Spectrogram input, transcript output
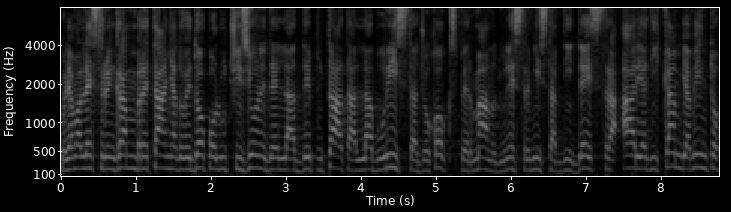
Vogliamo all'estero in Gran Bretagna dove dopo l'uccisione della deputata laburista Joe Cox per mano di un estremista di destra, area di cambiamento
